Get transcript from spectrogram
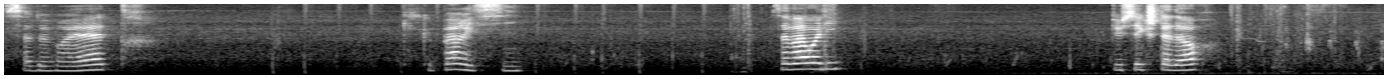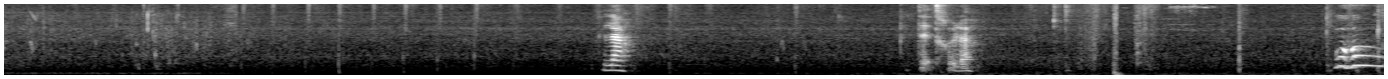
Ça devrait être quelque part ici. Ça va Wally? Tu sais que je t'adore? Là. Peut-être là. Wouhou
